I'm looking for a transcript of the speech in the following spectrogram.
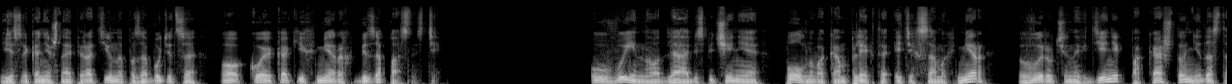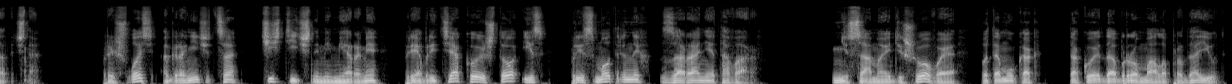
Если, конечно, оперативно позаботиться о кое-каких мерах безопасности. Увы, но для обеспечения полного комплекта этих самых мер вырученных денег пока что недостаточно. Пришлось ограничиться частичными мерами, приобретя кое-что из присмотренных заранее товаров. Не самое дешевое, потому как Такое добро мало продают,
